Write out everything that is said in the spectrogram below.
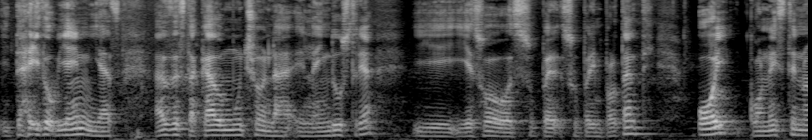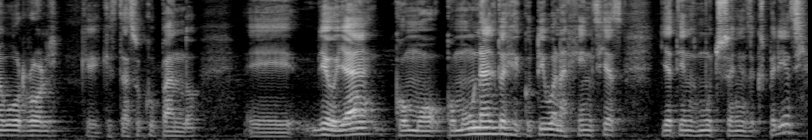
y te ha ido bien y has, has destacado mucho en la, en la industria y, eso es súper súper importante. Hoy, con este nuevo rol que, que estás ocupando, eh, digo, ya como, como un alto ejecutivo en agencias, ya tienes muchos años de experiencia.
